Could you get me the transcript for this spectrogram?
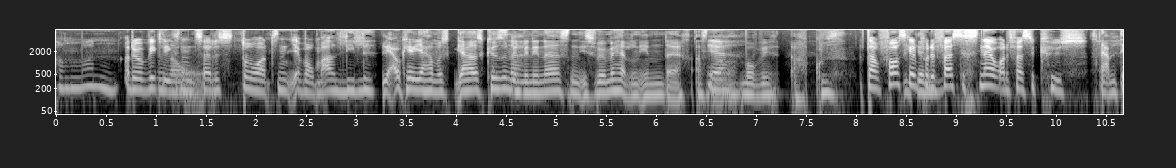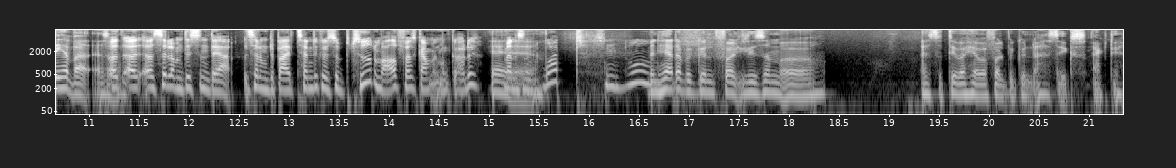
på munden. Og det var virkelig ikke sådan Nå. særlig stort. Sådan, jeg var meget lille. Ja, okay, jeg har, måske, jeg har også kysset Altså- mine veninder sådan, i svømmehallen inden da, og sådan Ja. noget, hvor vi... Åh, oh, gud. Der var forskel Igen. på det første snav og det første kys. Jamen, det her var... Altså, Og, og, og selvom det er sådan der, selvom det bare er et tantekys, så betyder det meget første gang, man gør det. Ja, ja, Man er sådan, ja. what? Sådan, oh. Men her der begyndte folk ligesom at... Altså, det var her, hvor folk begyndte at have sex-agtigt.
